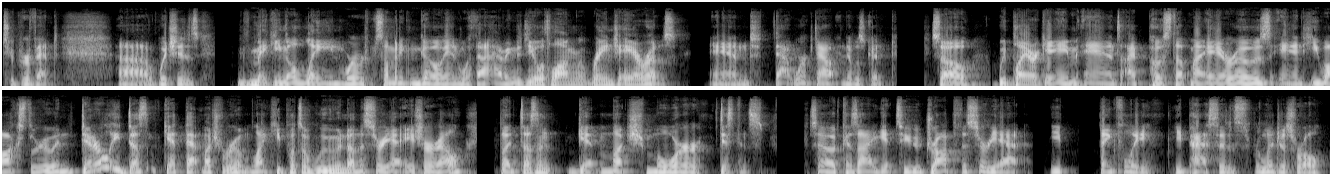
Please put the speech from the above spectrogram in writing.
to prevent, uh, which is making a lane where somebody can go in without having to deal with long range AROs. And that worked out and it was good. So we play our game and I post up my AROs and he walks through and generally doesn't get that much room. Like he puts a wound on the Suryat HRL, but doesn't get much more distance. So because I get to drop the Suryat, he thankfully he passes religious roll.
